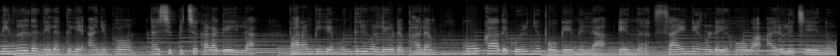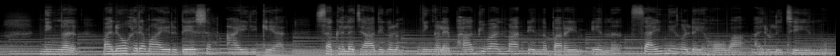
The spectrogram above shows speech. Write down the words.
നിങ്ങളുടെ നിലത്തിലെ അനുഭവം നശിപ്പിച്ചു കളകയില്ല. പറമ്പിലെ മുന്തിരിവള്ളിയുടെ ഫലം മൂക്കാതെ കൊഴിഞ്ഞു പോകുകയുമില്ല എന്ന് സൈന്യങ്ങളുടെ ഹോവ അരുളി ചെയ്യുന്നു നിങ്ങൾ മനോഹരമായൊരു ദേശം ആയിരിക്കയാൽ സകല ജാതികളും നിങ്ങളെ ഭാഗ്യവാന്മാർ എന്ന് പറയും എന്ന് സൈന്യങ്ങളുടെ ഹോവ അരുളി ചെയ്യുന്നു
